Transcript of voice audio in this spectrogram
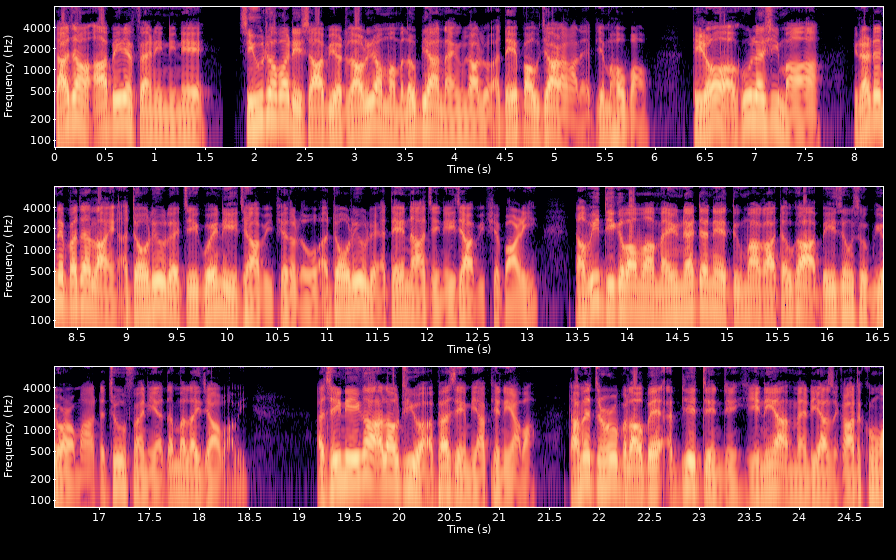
ဒါကြောင့်အားပေးတဲ့ fan တွေအနေနဲ့စီဦးထောပတ်တွေစားပြီးတော့ဒီလောက်လေးတော့မှမလုပ်ပြနိုင်ဘူးလားလို့အသေးပေါက်ကြတာကလည်းအပြစ်မဟုတ်ပါဘူးဒီတော့အခုလက်ရှိမှာ United နဲ့ပတ်သက်လာရင်အတော်လေးကိုလည်းကြေကွဲနေကြပြီဖြစ်တယ်လို့အတော်လေးကိုလည်းအသေးနာကျင်နေကြပြီဖြစ်ပါရီနောက်ပြီးဒီကဘာမှာ Man United နဲ့သူမကဒုက္ခအပေးဆုံးဆိုပြီးတော့မှတချို့ fan တွေကသတ်မှတ်လိုက်ကြပါပြီအချိန်တွေကအလောက်ထိတော့အဖက်စင်မရဖြစ်နေရပါ ဒါမဲ့ကျွန်တော်တို့ဘယ်လောက်ပဲအပြစ်တင်တင်ရင်းနှီးရအမှန်တရားစကားတခုက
